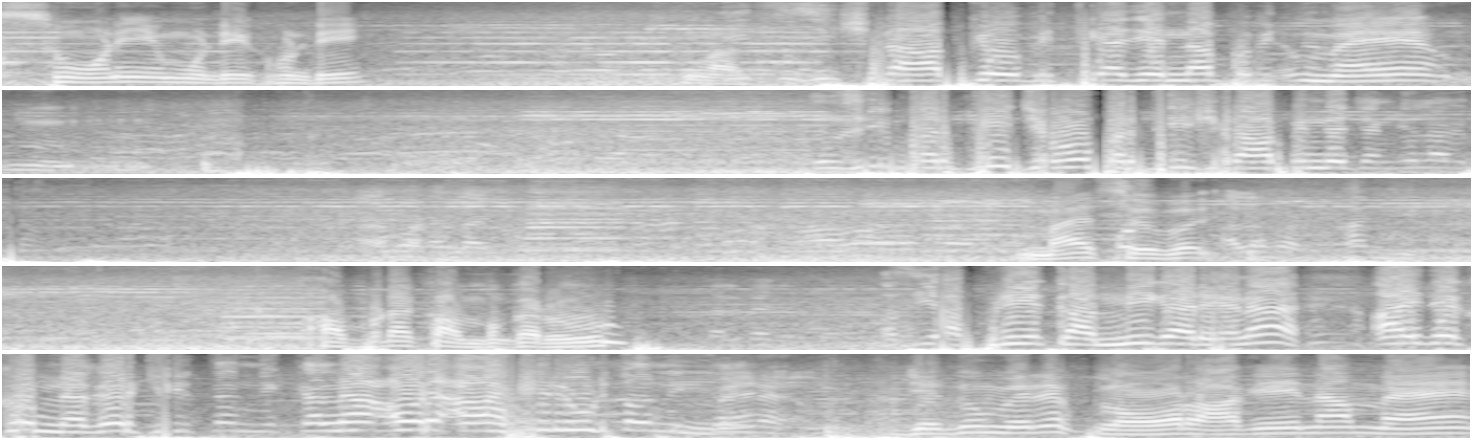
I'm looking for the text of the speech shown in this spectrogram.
ਸੋਹਣੇ ਮੁੰਡੇ ਖੁੰਡੇ। ਬਸ। ਤੁਸੀਂ ਸ਼ਰਾਬ ਕਿਉਂ ਪੀਤੀ ਅੱਜ ਇੰਨਾ ਪਵਿੱਤਰ ਮੈਂ ਤੁਸੀਂ ਵਰਦੀ ਜੋ ਵਰਦੀ ਸ਼ਰਾਬ ਪੀਂਦੇ ਚੰਗੇ ਲੱਗਦੇ। ਮੈਂ ਸਿਵਲ ਆਪਣਾ ਕੰਮ ਕਰੋ। ਅਸੀਂ ਆਪਣੀ ਕੰਮ ਹੀ ਕਰ ਰਹੇ ਹਾਂ ਨਾ। ਅੱਜ ਦੇਖੋ ਨਗਰ ਕੀਰਤਨ ਨਿਕਲਣਾ ਔਰ ਆਹੀ ਰੂਟ ਤੋਂ ਨਿਕਲਣਾ। ਜਦੋਂ ਮੇਰੇ ਫਲੋਰ ਆ ਗਏ ਨਾ ਮੈਂ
